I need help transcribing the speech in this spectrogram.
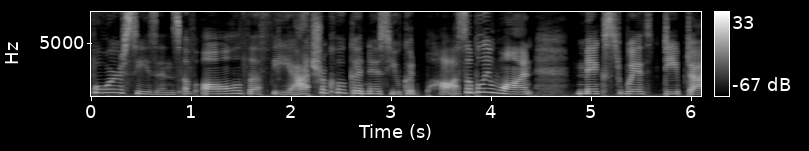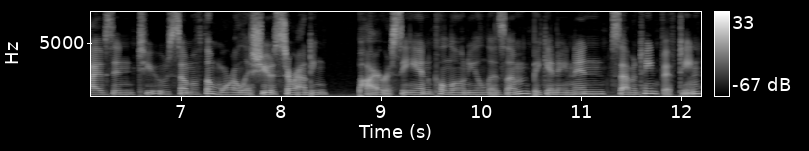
four seasons of all the theatrical goodness you could possibly want, mixed with deep dives into some of the moral issues surrounding piracy and colonialism beginning in 1715.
